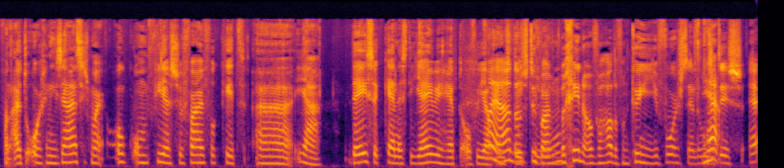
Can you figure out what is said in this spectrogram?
vanuit de organisaties, maar ook om via Survival Kit, uh, ja, deze kennis die jij weer hebt over jouw nou ja, dat is natuurlijk waar we het begin over hadden. Van kun je je voorstellen hoe ja. het is? Hè?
